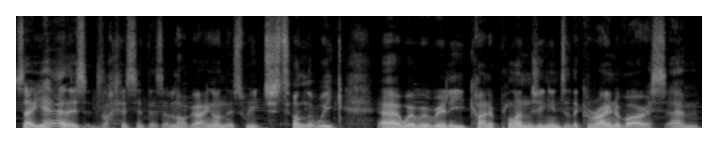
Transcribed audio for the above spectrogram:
So, yeah, there's, like I said, there's a lot going on this week, just on the week uh, where we're really kind of plunging into the coronavirus. Um,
